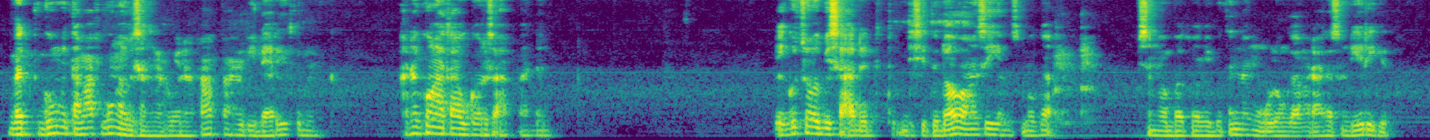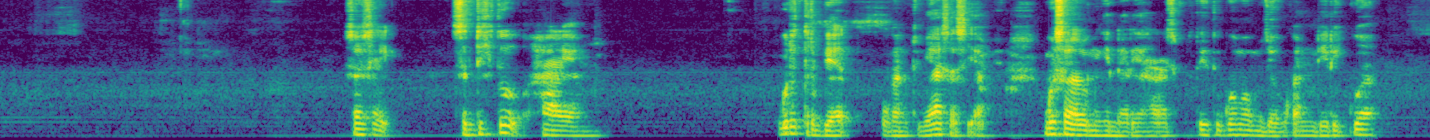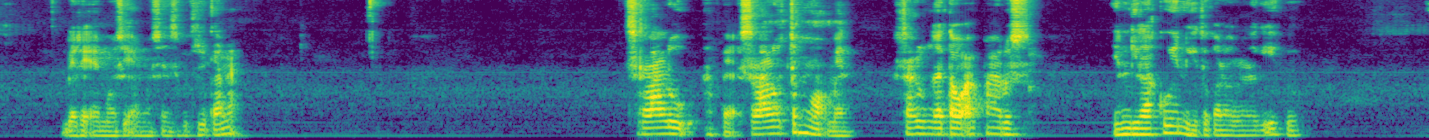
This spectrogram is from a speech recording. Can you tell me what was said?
But gue minta maaf gue nggak bisa ngelakuin apa apa lebih dari itu men. Karena gue nggak tahu gue harus apa dan ya gue cuma bisa ada di, di situ doang sih yang semoga bisa membuat lo lebih tenang lu nggak merasa sendiri gitu. Seriously sedih tuh hal yang gue udah terbiasa bukan terbiasa sih apa ya. Gue selalu menghindari hal seperti itu. Gue mau menjauhkan diri gue dari emosi-emosi yang seperti itu. Karena selalu apa ya selalu cengok men. Selalu nggak tahu apa harus yang dilakuin gitu kalau lo lagi itu.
